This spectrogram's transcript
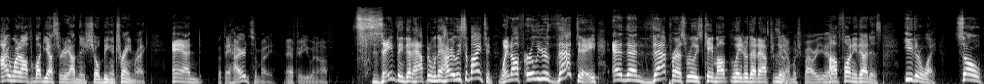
I went off about yesterday on this show being a train wreck, and But they hired somebody after you went off. same thing that happened when they hired Lisa Byington. Went off earlier that day, and then that press release came out later that afternoon. See how much power you have? How funny that is. Either way. So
